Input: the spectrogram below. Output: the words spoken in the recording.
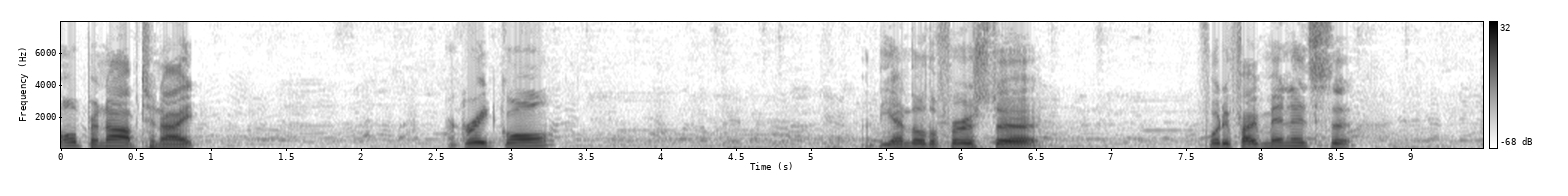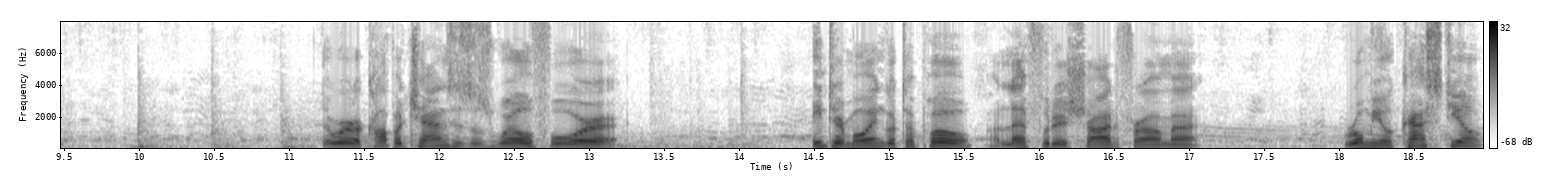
opened up tonight. A great goal. At the end of the first uh, 45 minutes, uh, there were a couple chances as well for Inter Moengotapoe, a left footed shot from uh, Romeo Castillo.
